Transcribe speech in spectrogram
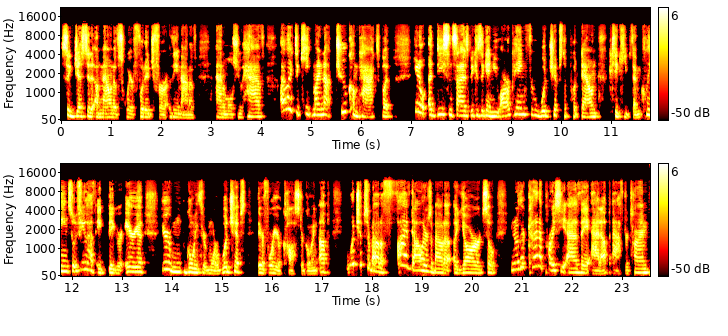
suggested amount of square footage for the amount of animals you have I like to keep mine not too compact, but you know, a decent size because again, you are paying for wood chips to put down to keep them clean. So if you have a bigger area, you're going through more wood chips, therefore your costs are going up. Wood chips are about a five dollars about a, a yard, so you know they're kind of pricey as they add up after time.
